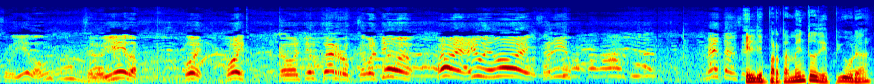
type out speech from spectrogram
se lo lleva, se lo lleva. Voy, voy, se volteó el carro, se volteó. Voy, ayude, voy, salí. Métanse. El departamento de Piura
